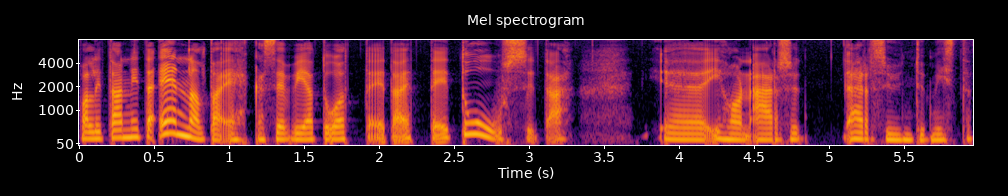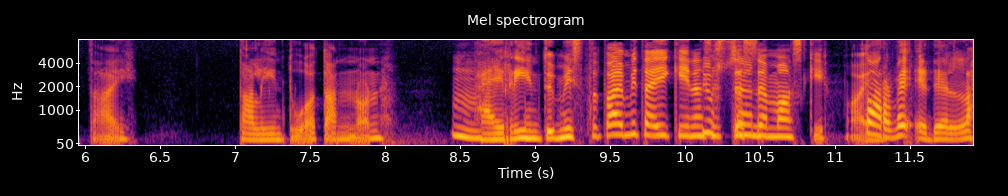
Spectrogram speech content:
valitaan niitä ennaltaehkäiseviä tuotteita, ettei tuu sitä ihon ärsy, ärsyyntymistä tai talin tuotannon mm. häiriintymistä tai mitä ikinä Just sitten se maski. Aina. Tarve edellä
